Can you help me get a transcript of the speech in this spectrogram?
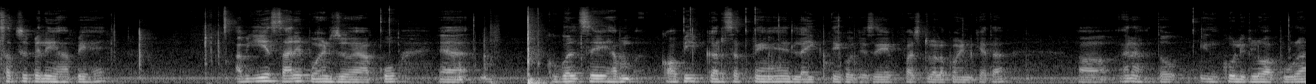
सबसे पहले यहाँ पे है। अब ये सारे पॉइंट्स जो है आपको गूगल से हम कॉपी कर सकते हैं। लाइक देखो, जैसे फ़र्स्ट वाला पॉइंट क्या था? है ना? तो इनको लिख लो आप पूरा।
